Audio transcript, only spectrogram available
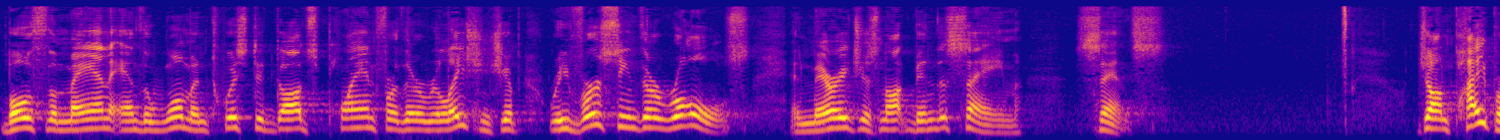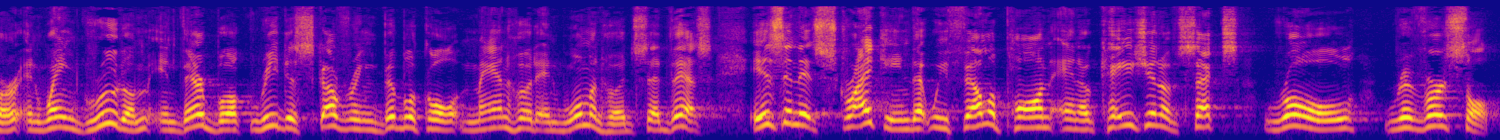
both the man and the woman twisted God's plan for their relationship, reversing their roles, and marriage has not been the same since. John Piper and Wayne Grudem, in their book, Rediscovering Biblical Manhood and Womanhood, said this Isn't it striking that we fell upon an occasion of sex role reversal?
